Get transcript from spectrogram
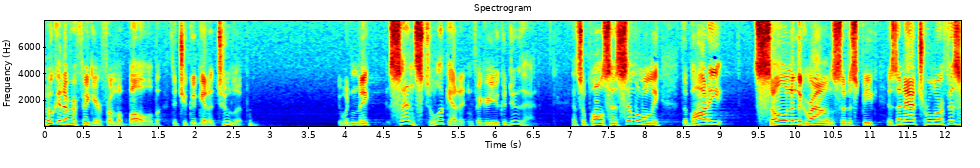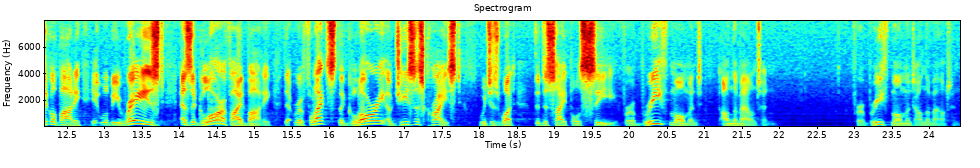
Who could ever figure from a bulb that you could get a tulip? It wouldn't make sense to look at it and figure you could do that. And so Paul says, similarly, the body sown in the ground, so to speak, is a natural or physical body. It will be raised as a glorified body that reflects the glory of Jesus Christ which is what the disciples see for a brief moment on the mountain. For a brief moment on the mountain.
